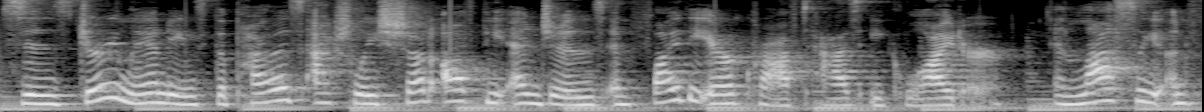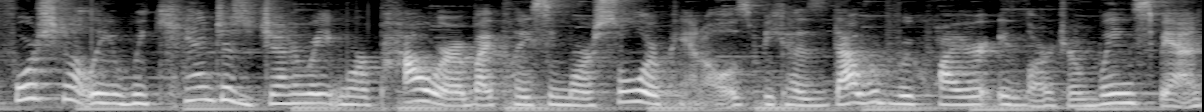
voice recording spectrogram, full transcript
since during landings, the pilots actually shut off the engines and fly the aircraft as a glider. And lastly, unfortunately, we can't just generate more power by placing more solar panels because that would require a larger wingspan,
